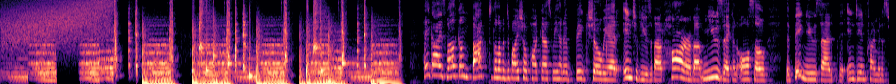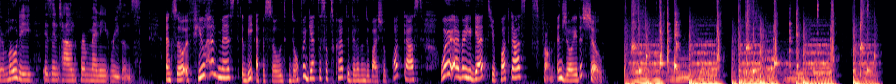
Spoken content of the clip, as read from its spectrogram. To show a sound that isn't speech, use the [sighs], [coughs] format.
Hey guys, welcome back to the Lovin Dubai Show podcast. We had a big show. We had interviews about horror, about music, and also the big news that the Indian Prime Minister Modi is in town for many reasons. And so, if you have missed the episode, don't forget to subscribe to the Lovin Dubai Show podcast wherever you get your podcasts from. Enjoy the show.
